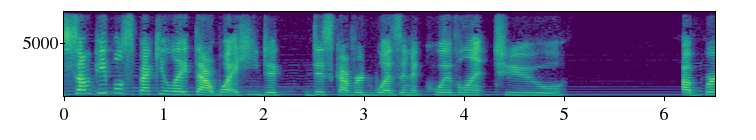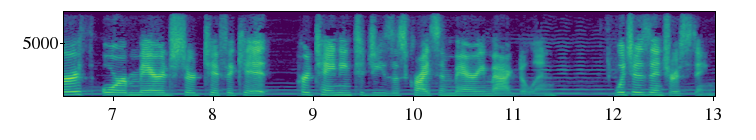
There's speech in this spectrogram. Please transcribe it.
some people speculate that what he di- discovered was an equivalent to a birth or marriage certificate pertaining to Jesus Christ and Mary Magdalene, which is interesting.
